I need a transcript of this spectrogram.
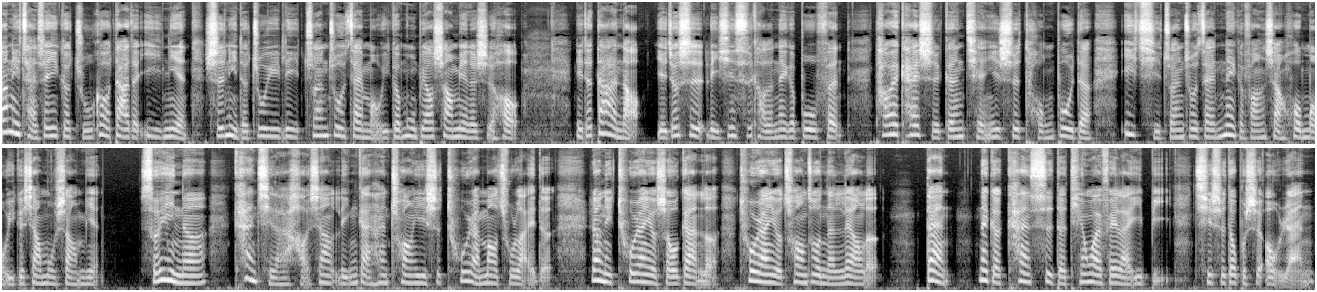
当你产生一个足够大的意念，使你的注意力专注在某一个目标上面的时候，你的大脑，也就是理性思考的那个部分，它会开始跟潜意识同步的，一起专注在那个方向或某一个项目上面。所以呢，看起来好像灵感和创意是突然冒出来的，让你突然有手感了，突然有创作能量了。但那个看似的天外飞来一笔，其实都不是偶然。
